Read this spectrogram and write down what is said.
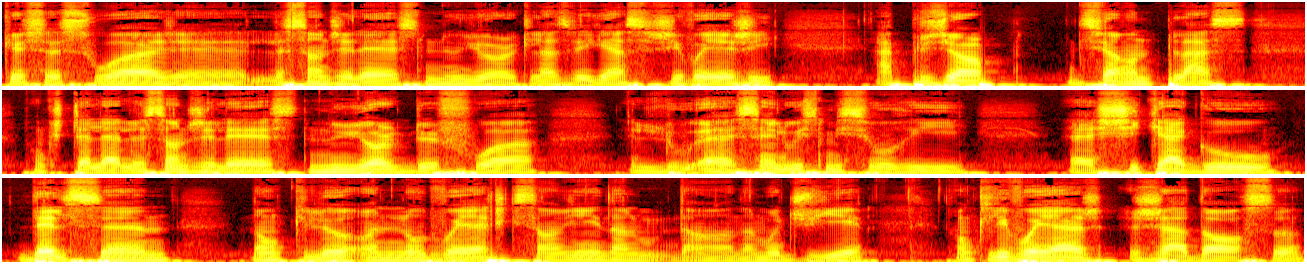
que ce soit euh, Los Angeles, New York, Las Vegas. J'ai voyagé à plusieurs différentes places. Donc, j'étais allé à Los Angeles, New York deux fois, euh, Saint-Louis, Missouri, euh, Chicago, Delson. Donc là, on a un autre voyage qui s'en vient dans le, dans, dans le mois de juillet. Donc, les voyages, j'adore ça.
